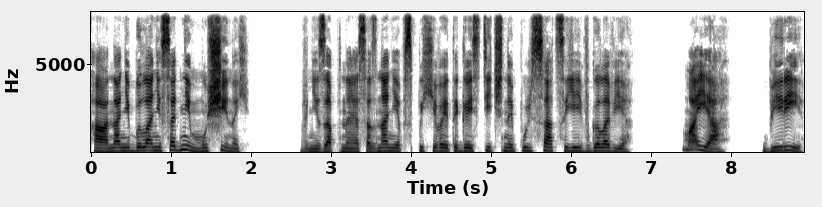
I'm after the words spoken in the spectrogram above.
а она не была ни с одним мужчиной. Внезапное сознание вспыхивает эгоистичной пульсацией в голове. «Моя! Бери!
